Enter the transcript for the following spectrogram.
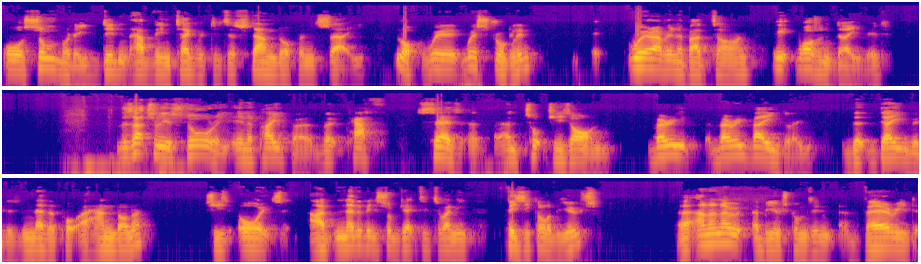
or somebody didn't have the integrity to stand up and say, look, we're, we're struggling. We're having a bad time. It wasn't David. There's actually a story in a paper that Kath says uh, and touches on very, very vaguely that David has never put a hand on her. She's, or it's, I've never been subjected to any physical abuse. Uh, and I know abuse comes in varied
